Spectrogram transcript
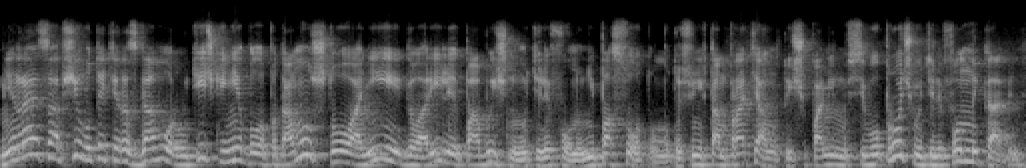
Мне нравятся вообще вот эти разговоры. Утечки не было потому, что они говорили по обычному телефону, не по сотовому. То есть у них там протянут еще помимо всего прочего телефонный кабель.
